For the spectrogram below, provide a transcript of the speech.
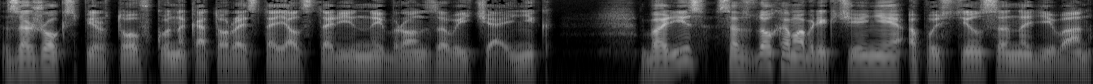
зажег спиртовку, на которой стоял старинный бронзовый чайник. Борис со вздохом облегчения опустился на диван.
